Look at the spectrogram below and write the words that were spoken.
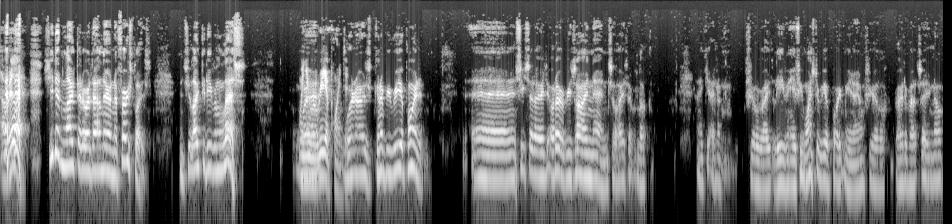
Oh, really? she didn't like that I went down there in the first place, and she liked it even less when, when you were reappointed. When I was going to be reappointed, and she said I ought to resign then. So I said, "Look, I, I don't feel right leaving. If he wants to reappoint me, and I don't feel right about saying no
